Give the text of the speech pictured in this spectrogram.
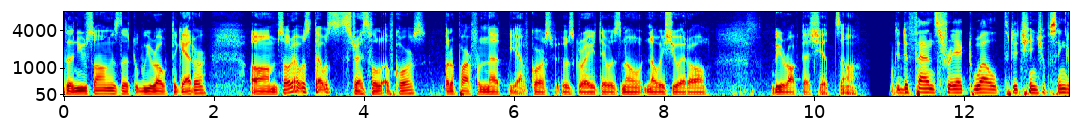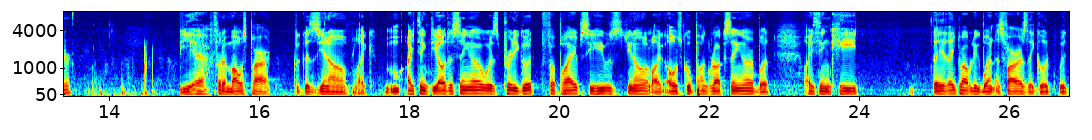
the new songs that we wrote together. Um, so that was that was stressful, of course. But apart from that, yeah, of course, it was great. There was no no issue at all we rock that shit. So Did the fans react well to the change of singer? yeah, for the most part, because you know, like I think the other singer was pretty good for pipes. He, he was, you know, like old school punk rock singer, but I think he. They, they probably went as far as they could with,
